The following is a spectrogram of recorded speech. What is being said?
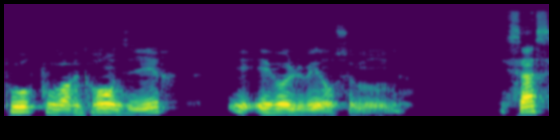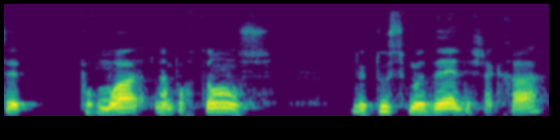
pour pouvoir grandir et évoluer dans ce monde. Et ça, c'est pour moi l'importance de tout ce modèle des chakras,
